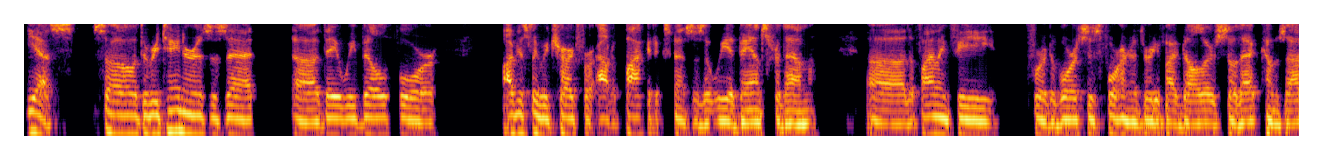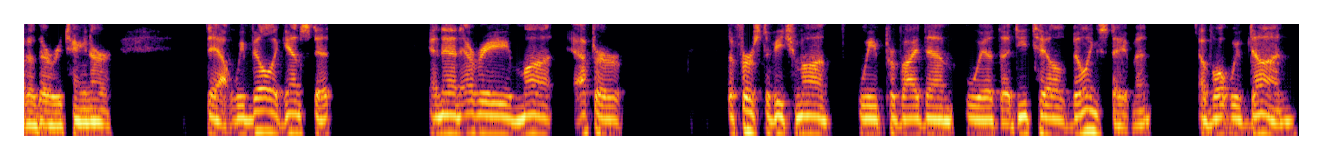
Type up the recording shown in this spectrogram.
Yes. So the retainer is is that uh, they we bill for. Obviously, we charge for out of pocket expenses that we advance for them. Uh, the filing fee for a divorce is four hundred thirty five dollars, so that comes out of their retainer yeah, we bill against it. And then every month, after the first of each month, we provide them with a detailed billing statement of what we've done,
